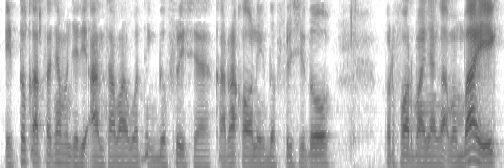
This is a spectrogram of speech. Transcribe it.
Itu katanya menjadi ancaman buat Nick De Vries ya. Karena kalau Nick De Vries itu performanya nggak membaik,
